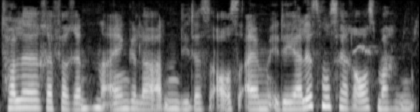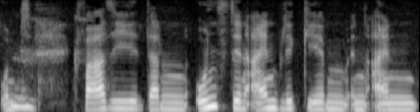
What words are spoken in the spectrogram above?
tolle Referenten eingeladen, die das aus einem Idealismus heraus machen und mhm. quasi dann uns den Einblick geben in einen,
